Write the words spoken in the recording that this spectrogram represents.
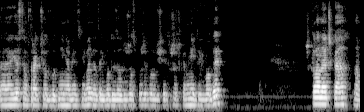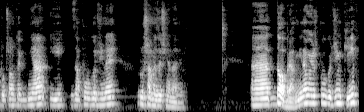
e, Jestem w trakcie odwodnienia, więc nie będę tej wody za dużo spożywał. Dzisiaj troszeczkę mniej tej wody. Szklaneczka na początek dnia i za pół godziny ruszamy ze śniadaniem. E, dobra, minęło już pół godzinki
